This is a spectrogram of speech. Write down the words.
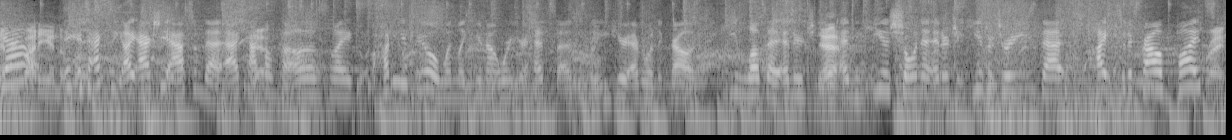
yeah, everybody in the room. Exactly. I actually asked him that at Capcom yeah. I was like, how do you feel when like you're not wearing your headsets mm -hmm. and you hear everyone in the crowd? He loves that energy. Yeah. And he is showing that energy. He is returning that hype to the crowd, but right.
